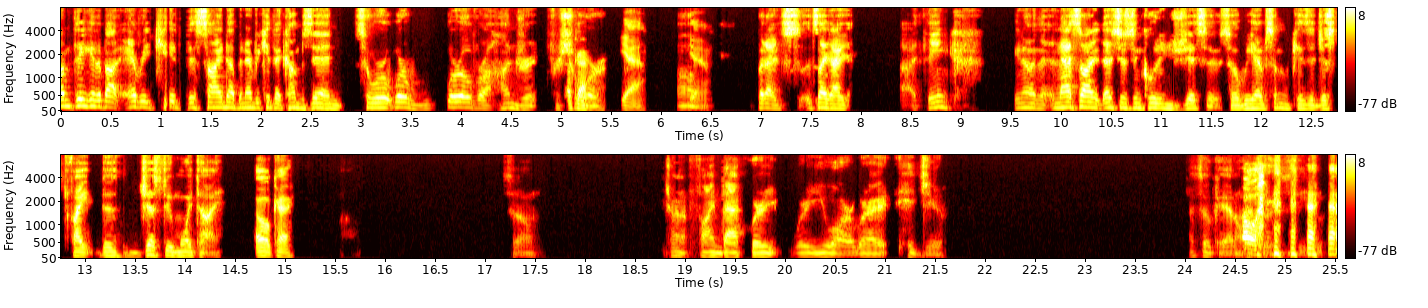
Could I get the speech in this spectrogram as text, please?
I'm thinking about every kid that signed up and every kid that comes in, so we're we're we're over a hundred for Okay. sure. Yeah. Um, Yeah. But it's it's like I I think you know, and that's not that's just including jujitsu. So we have some kids that just fight, just do Muay Thai. Okay. So trying to find back where you- where you are, where I hid you. That's okay. I don't Oh, have to see you.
